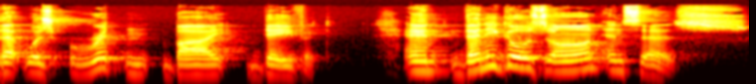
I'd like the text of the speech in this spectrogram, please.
that was written by David. And then he goes on and says,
